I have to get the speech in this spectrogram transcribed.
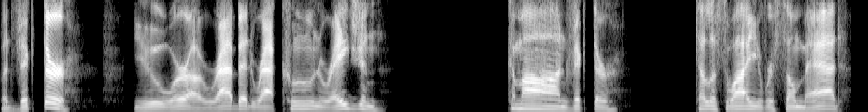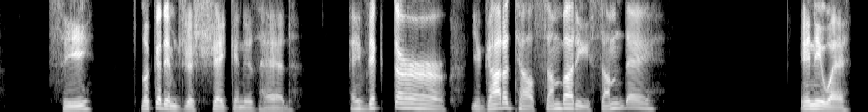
But Victor, you were a rabid raccoon raging. Come on, Victor. Tell us why you were so mad. See? Look at him just shaking his head. Hey, Victor, you gotta tell somebody someday. Anyway,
